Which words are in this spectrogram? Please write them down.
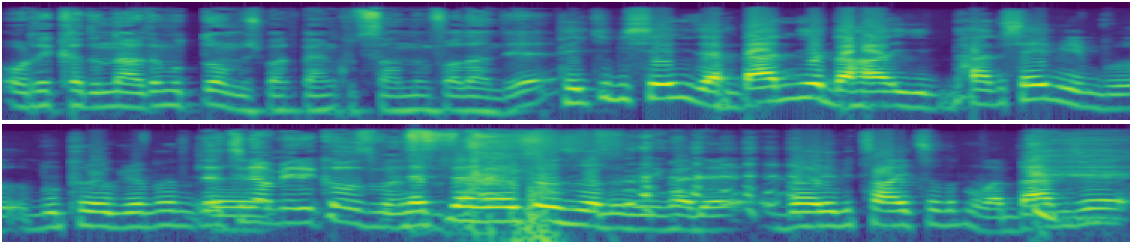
orada kadınlar da mutlu olmuş bak ben kutsandım falan diye. Peki bir şey diyeceğim. Ben niye daha iyi? Ben şey miyim bu bu programın Latin e, Amerika uzmanı. Latin Amerika uzmanı mıyım hani? Böyle bir title'ım mı var? Bence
